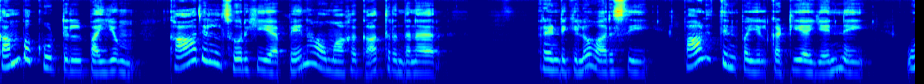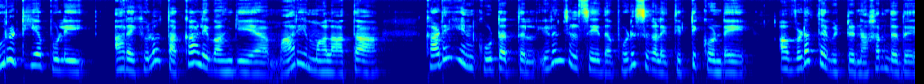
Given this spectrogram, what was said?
கம்பக்கூட்டில் பையும் காதில் சொருகிய பேனாவுமாக காத்திருந்தனர். ரெண்டு கிலோ அரிசி பாலித்தீன் பையில் கட்டிய எண்ணெய் உருட்டிய புளி அரை கிலோ தக்காளி வாங்கிய மாரியம்மாள் ஆத்தா கடையின் கூட்டத்தில் இடைஞ்சல் செய்த பொடிசுகளை திட்டிக்கொண்டே அவ்விடத்தை விட்டு நகர்ந்தது.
